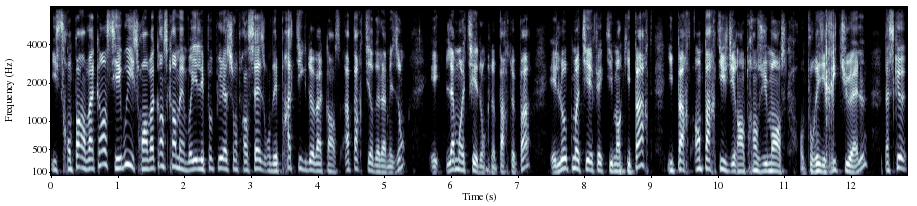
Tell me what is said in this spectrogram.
Ils ne seront pas en vacances. Et oui, ils seront en vacances quand même. Vous voyez, les populations françaises ont des pratiques de vacances à partir de la maison. Et la moitié, donc, ne partent pas. Et l'autre moitié, effectivement, qui partent, ils partent en partie, je dirais, en transhumance, on pourrait dire rituel, parce que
